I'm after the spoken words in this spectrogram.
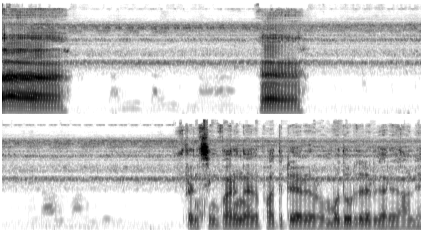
ஆ. ஆ. ஃப்ரெண்ட்ஸ் இங்கே பாருங்கள் அதை பார்த்துட்டு இருக்காரு ரொம்ப தூரத்தில் இருக்காரு ஆள்.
